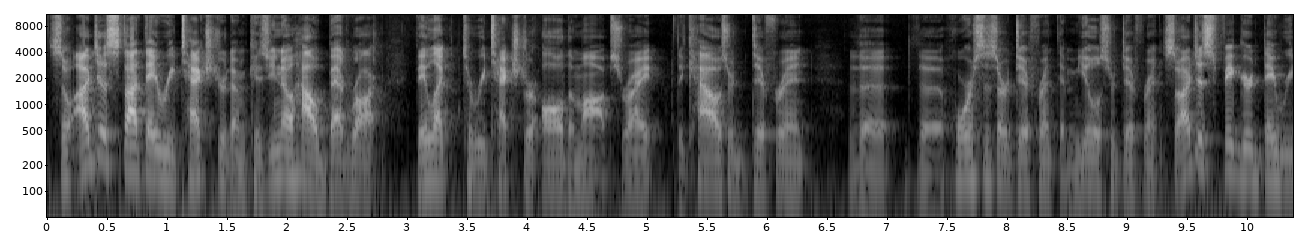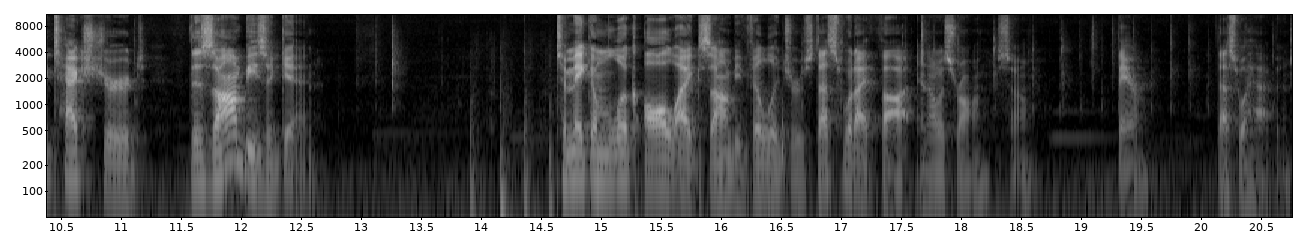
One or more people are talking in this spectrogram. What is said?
So, I just thought they retextured them cuz you know how Bedrock they like to retexture all the mobs, right? The cows are different, the the horses are different, the mules are different. So I just figured they retextured the zombies again to make them look all like zombie villagers. That's what I thought, and I was wrong. So, there. That's what happened.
